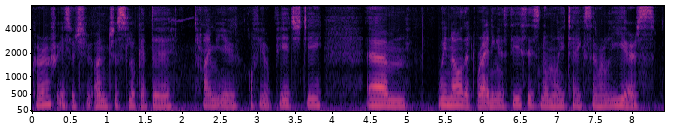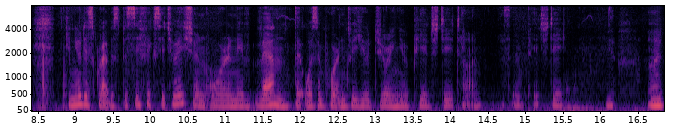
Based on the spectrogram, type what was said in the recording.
current research and just look at the time you of your PhD, um, we know that writing a thesis normally takes several years. Can you describe a specific situation or an event that was important to you during your PhD time as a PhD? I,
